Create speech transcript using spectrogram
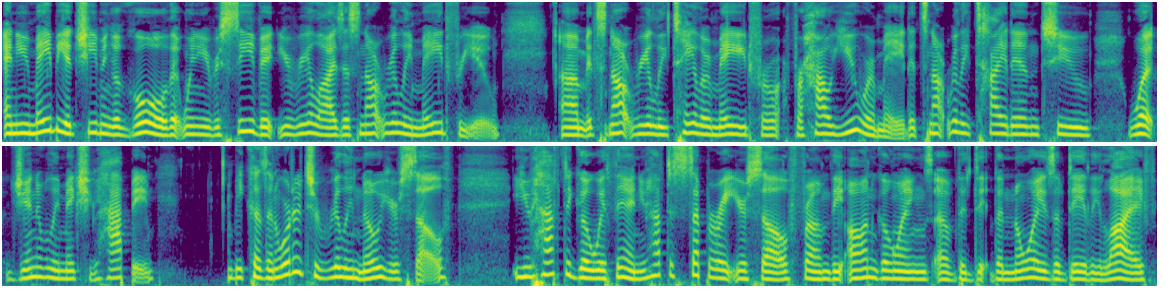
And you may be achieving a goal that when you receive it, you realize it's not really made for you. um, it's not really tailor made for for how you were made. It's not really tied into what genuinely makes you happy, because in order to really know yourself, you have to go within. You have to separate yourself from the ongoings of the the noise of daily life,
